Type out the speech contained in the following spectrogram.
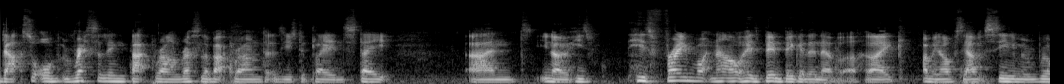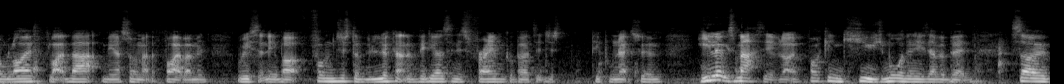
that sort of wrestling background, wrestler background that used to play in state, and you know he's his frame right now has been bigger than ever. Like I mean, obviously I haven't seen him in real life like that. I mean, I saw him at the fight. I mean, recently, but from just looking at the videos in his frame compared to just people next to him, he looks massive, like fucking huge, more than he's ever been. So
